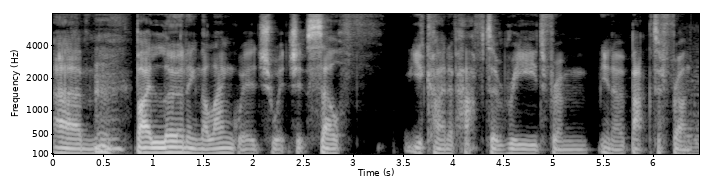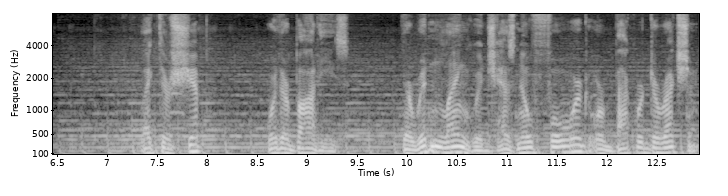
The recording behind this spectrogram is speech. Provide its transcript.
um, by learning the language, which itself you kind of have to read from you know back to front. Like their ship or their bodies, their written language has no forward or backward direction.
